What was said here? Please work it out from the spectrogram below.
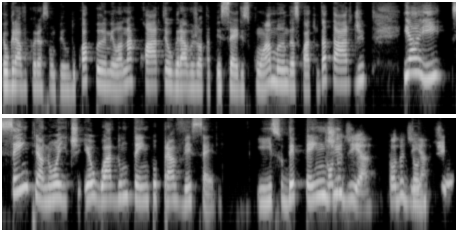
eu gravo Coração Peludo com a Pamela. Na quarta eu gravo JP Séries com a Amanda às quatro da tarde. E aí, sempre à noite, eu guardo um tempo para ver série. E isso depende. Todo dia. Todo dia. Todo dia.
